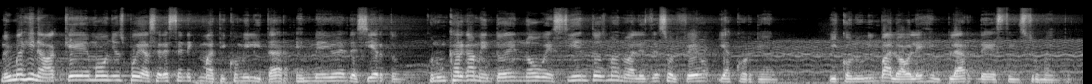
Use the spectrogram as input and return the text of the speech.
No imaginaba qué demonios podía hacer este enigmático militar en medio del desierto, con un cargamento de 900 manuales de solfeo y acordeón, y con un invaluable ejemplar de este instrumento.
